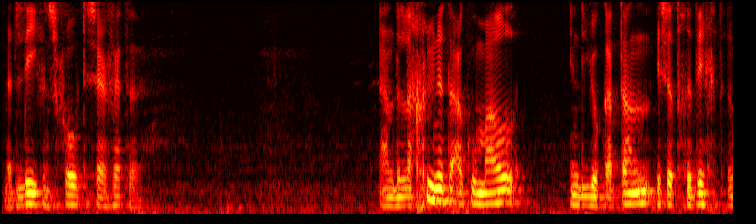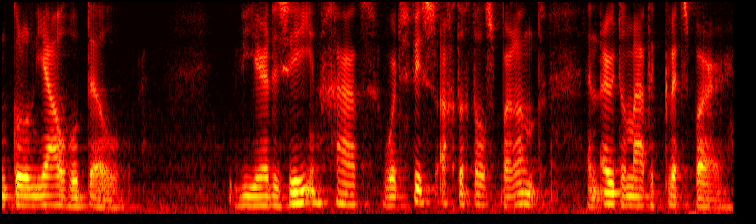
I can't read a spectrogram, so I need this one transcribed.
met levensgrote servetten. Aan de lagune de Akumal in de Yucatan is het gedicht een koloniaal hotel. Wie er de zee in gaat, wordt visachtig transparant en uitermate kwetsbaar.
